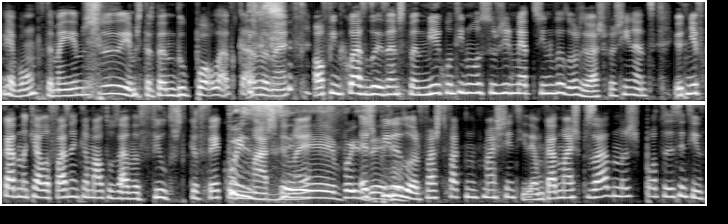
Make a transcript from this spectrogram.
É bom, porque também íamos, íamos tratando do pó lá de casa, não é? Ao fim de quase dois anos de pandemia, continuam a surgir métodos inovadores, eu acho fascinante. Eu tinha ficado naquela fase em que a malta usava filtros de café como Pois máscara, não é? é, pois é. Aspirador faz de facto muito mais sentido. É um bocado mais pesado, mas pode fazer sentido.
